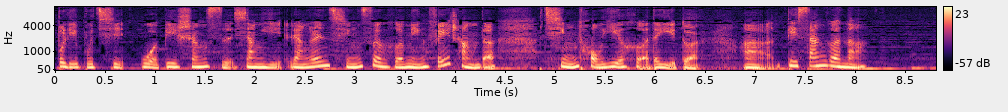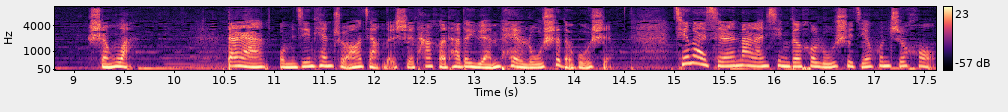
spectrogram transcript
不离不弃，我必生死相依。两个人情色和鸣，非常的情投意合的一对儿啊。第三个呢，沈婉。当然，我们今天主要讲的是他和他的原配卢氏的故事。清代词人纳兰性德和卢氏结婚之后，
